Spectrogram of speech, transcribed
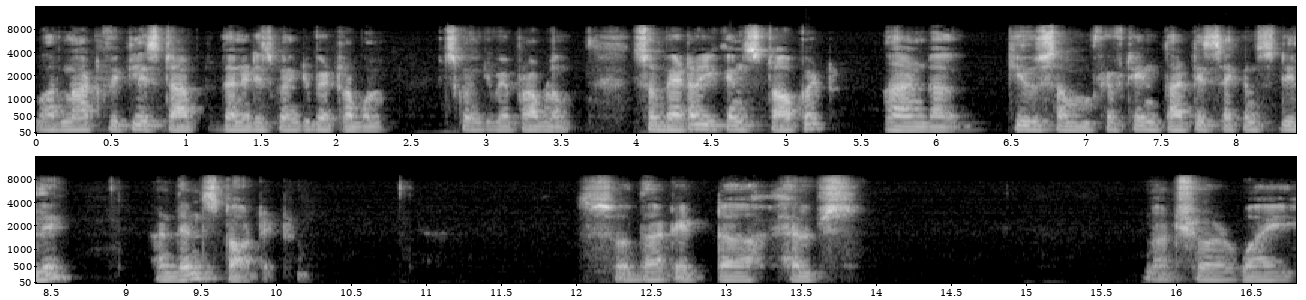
were not quickly stopped then it is going to be a trouble. It's going to be a problem. So better you can stop it and uh, give some 15 30 seconds delay and then start it. So that it uh, helps. Not sure why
